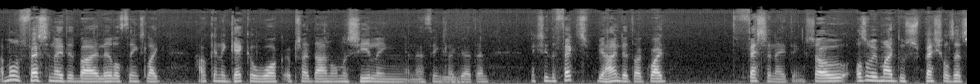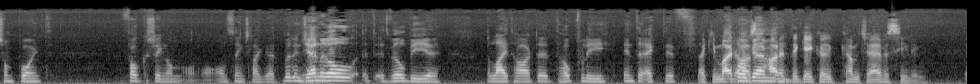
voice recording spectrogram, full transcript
I'm most fascinated by little things like how can a gecko walk upside down on a ceiling and, and things like Mm. that. And actually, the facts behind it are quite fascinating. So also we might do specials at some point, focusing on on, on things like that. But in Yeah. general, it, it will be a light-hearted, hopefully interactive. like you might ask, how did the gecko come to have a ceiling?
